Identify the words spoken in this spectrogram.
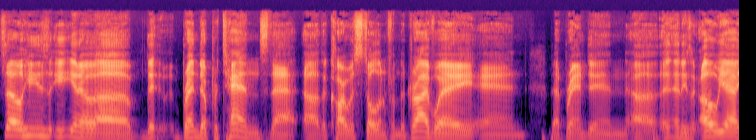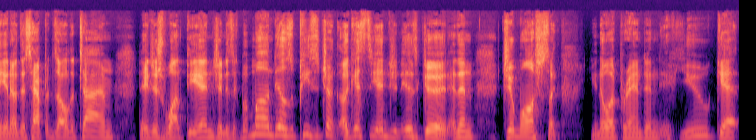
So he's, you know, uh, the, Brenda pretends that uh, the car was stolen from the driveway and that Brandon, uh, and, he's like, oh, yeah, you know, this happens all the time. They just want the engine. He's like, but Mondale's a piece of junk. I guess the engine is good. And then Jim Walsh is like, you know what, Brandon? If you get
